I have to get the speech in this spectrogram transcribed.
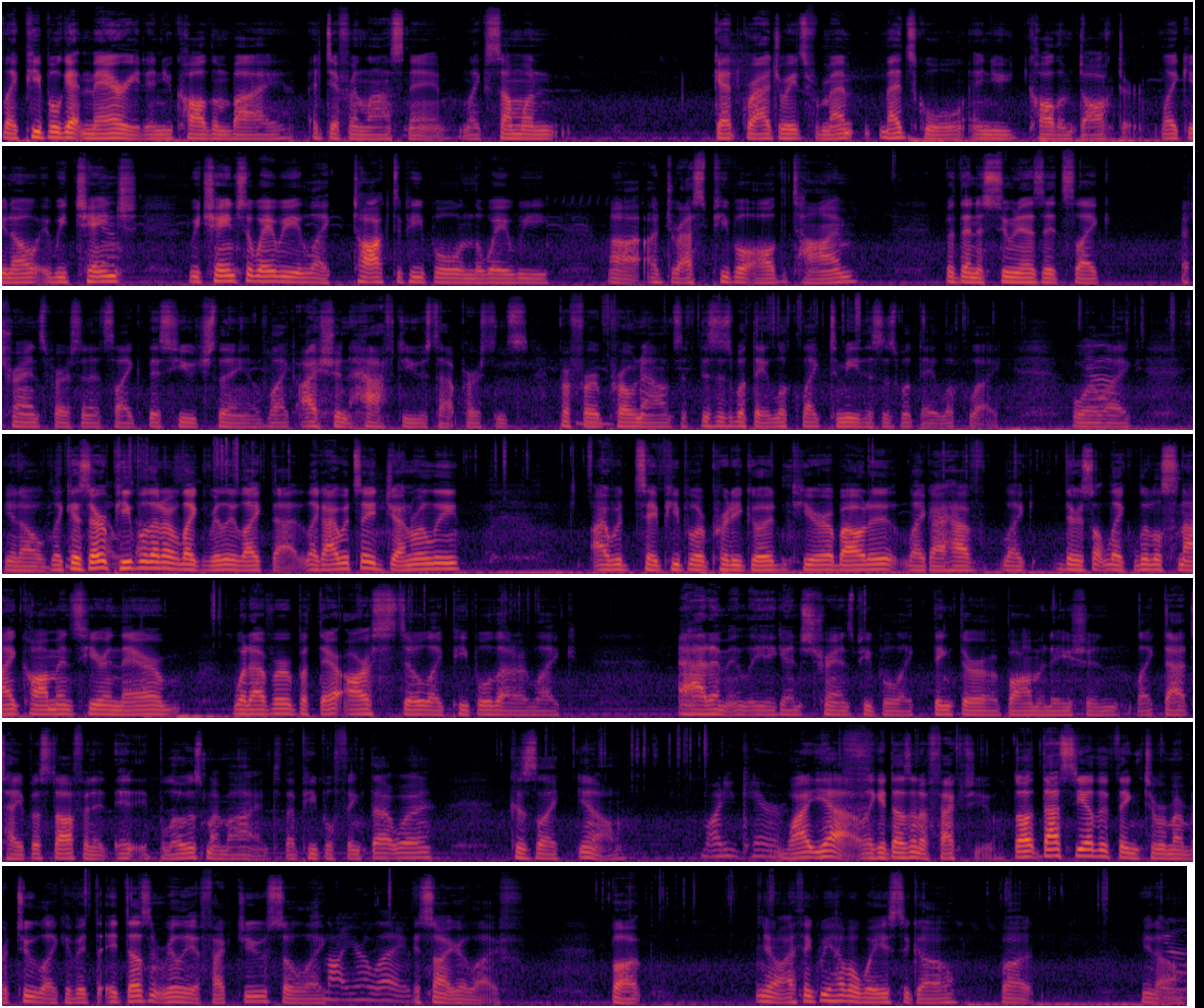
like people get married and you call them by a different last name. Like someone get graduates from med, school and you call them doctor. Like you know we change we change the way we like talk to people and the way we uh, address people all the time. But then as soon as it's like a trans person it's like this huge thing of like i shouldn't have to use that person's preferred pronouns. If this is what they look like to me this is what they look like or Yeah. like you know like is there people that are like really like that. Like i would say generally i would say people are pretty good here about it. Like i have like there's like little snide comments here and there whatever but there are still like people that are like adamantly against trans people like think they're an abomination like that type of stuff and it, it, it blows my mind that people think that way. Because like you know Why do you care? why yeah like it doesn't affect you Th- that's the other thing to remember too like if it, it doesn't really affect you so like It's not your life. it's not your life but you know i think we have a ways to go but you know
